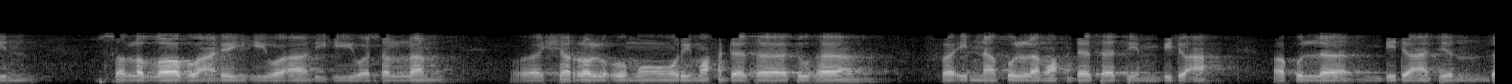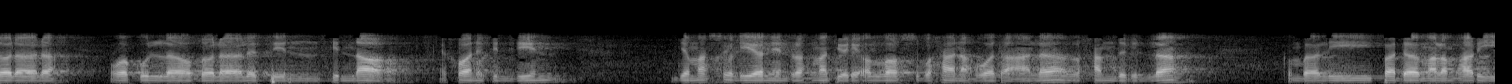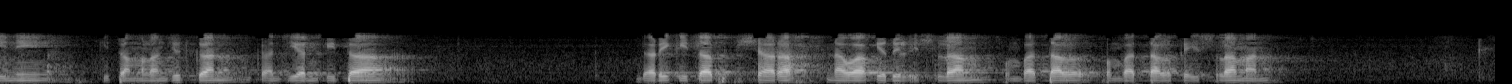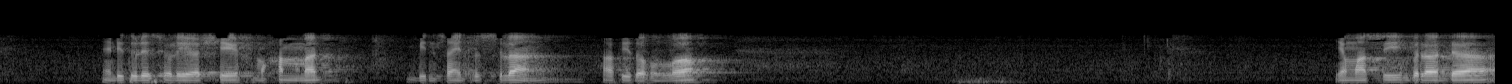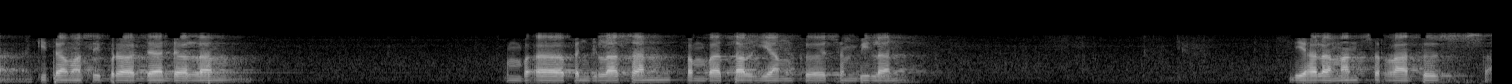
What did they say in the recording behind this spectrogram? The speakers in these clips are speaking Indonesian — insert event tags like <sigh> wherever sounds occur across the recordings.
صلى الله عليه وآله وسلم وشر الأمور محدثاتها فإن كل محدثة بدعة وكل بدعة ضلالة وكل ضلالة في النار إخواني في الدين Jemaah sekalian yang dirahmati oleh Allah Subhanahu wa taala, alhamdulillah kembali pada malam hari ini kita melanjutkan kajian kita dari kitab Syarah Nawaqidil Islam, pembatal-pembatal keislaman yang ditulis oleh Syekh Muhammad bin Said Ruslan hafizahullah yang masih berada kita masih berada dalam penjelasan pembatal yang ke-9 di halaman 141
